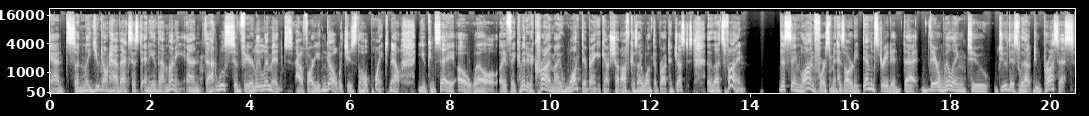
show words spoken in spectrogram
and suddenly you don't have access to any of that money. And that will severely limit how far you can go which is the whole point. Now you can say oh well if they committed a crime i want their bank account shut off because i want them brought to justice. That's fine. This same law enforcement has already demonstrated that they're willing to do this without due process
